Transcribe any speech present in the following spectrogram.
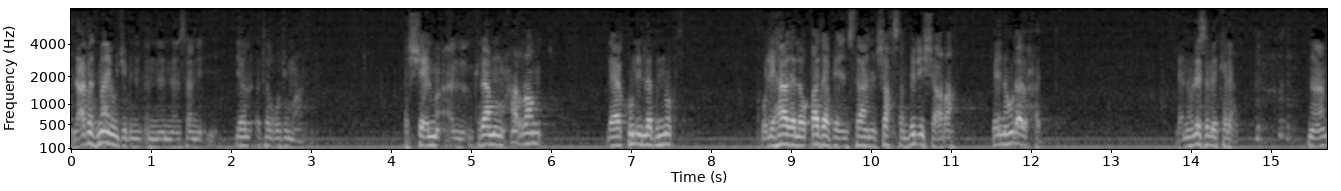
العبث ما يوجب أن الإنسان تلغو جمعة الشيء. الكلام المحرم لا يكون إلا بالنطق. ولهذا لو قذف إنسان شخصا بالإشارة فإنه لا يحد لأنه ليس بالكلام. نعم.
